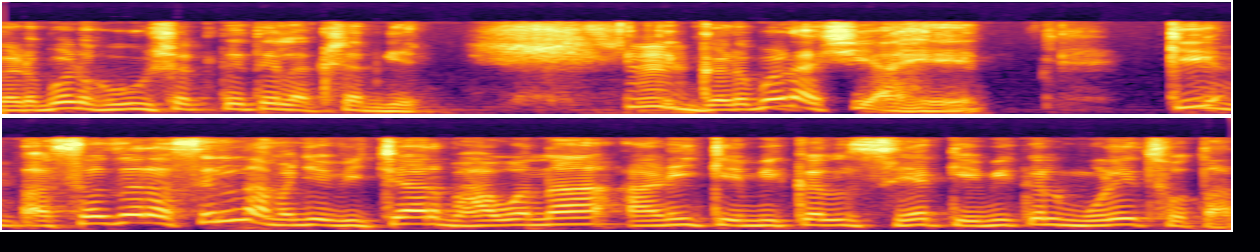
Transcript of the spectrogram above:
गडबड होऊ शकते ते लक्षात घे. गडबड अशी आहे की असं जर असेल ना म्हणजे विचार भावना आणि केमिकल्स ह्या केमिकल मुळेच होतात.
